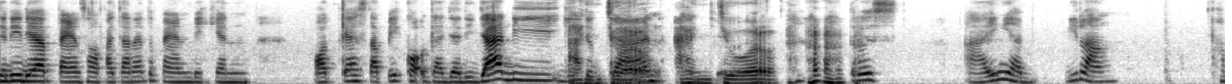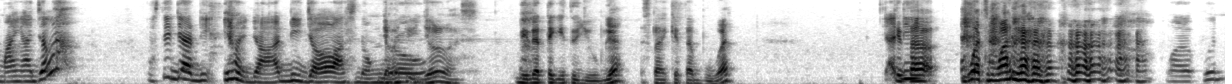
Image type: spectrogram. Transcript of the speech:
Jadi dia pengen sama pacarnya tuh pengen bikin podcast tapi kok gak jadi-jadi gitu Hancur, kan. hancur. Terus Aing ya bilang sama Aing aja lah. Pasti jadi. Ya jadi jelas dong Jadi bro. jelas. Di detik itu juga setelah kita buat, Jadi kita buat semuanya. walaupun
